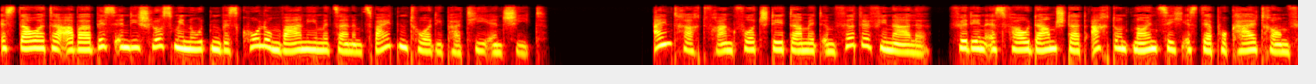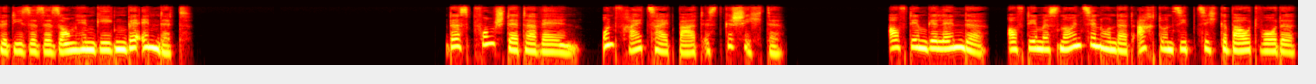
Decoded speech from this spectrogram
es dauerte aber bis in die Schlussminuten bis Kolumwani mit seinem zweiten Tor die Partie entschied. Eintracht Frankfurt steht damit im Viertelfinale, für den SV Darmstadt 98 ist der Pokaltraum für diese Saison hingegen beendet. Das Pfungstädter Wellen- und Freizeitbad ist Geschichte. Auf dem Gelände, auf dem es 1978 gebaut wurde,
